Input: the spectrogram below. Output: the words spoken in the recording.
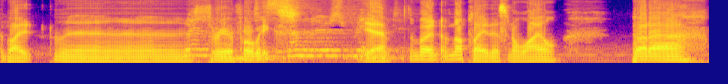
About... Uh, three or four weeks. Yeah, but I've not played this in a while. But, uh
